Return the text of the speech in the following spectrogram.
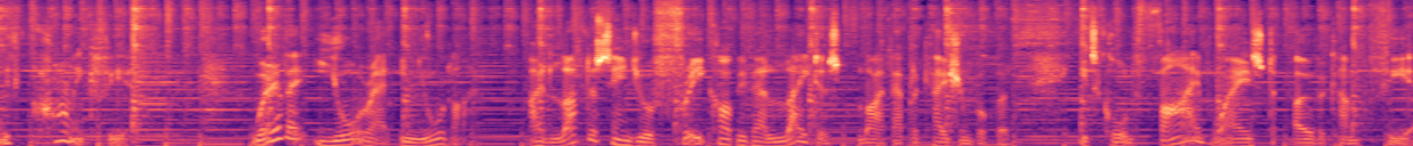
with chronic fear. Wherever you're at in your life, I'd love to send you a free copy of our latest life application booklet. It's called Five Ways to Overcome Fear,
